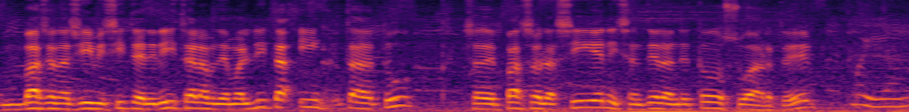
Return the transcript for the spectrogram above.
vayan allí, visiten el Instagram de Maldita Ink Tattoo. Ya de paso la siguen y se enteran de todo su arte. ¿eh? Muy bien,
